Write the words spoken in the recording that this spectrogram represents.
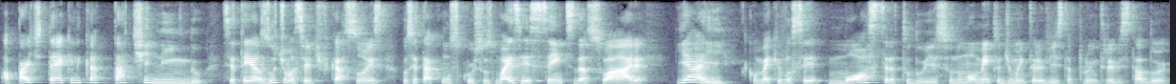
a parte técnica tá tinindo, você tem as últimas certificações, você tá com os cursos mais recentes da sua área. E aí, como é que você mostra tudo isso no momento de uma entrevista para o entrevistador?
